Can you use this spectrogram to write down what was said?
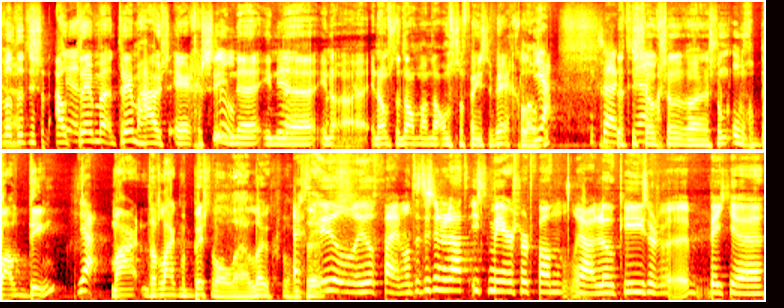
want het is een oud tram, tramhuis ergens in, in, in, in Amsterdam aan de Amstelveense weg, geloof ik. Ja, exact. Dat is ook zo'n zo omgebouwd ding. Ja. Maar dat lijkt me best wel uh, leuk. Want, Echt heel, heel fijn. Want het is inderdaad iets meer soort van ja, low-key. Soort een beetje...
